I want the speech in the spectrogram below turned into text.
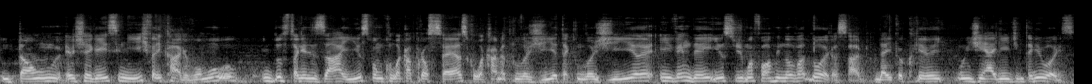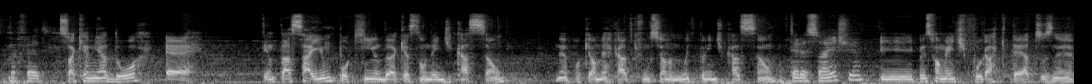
Então eu cheguei a esse nicho e falei, cara, vamos industrializar isso, vamos colocar processo, colocar metodologia, tecnologia e vender isso de uma forma inovadora, sabe? Daí que eu criei o engenharia de interiores. Perfeito. Só que a minha dor é tentar sair um pouquinho da questão da indicação né, porque é um mercado que funciona muito por indicação. Interessante. E principalmente por arquitetos, né,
